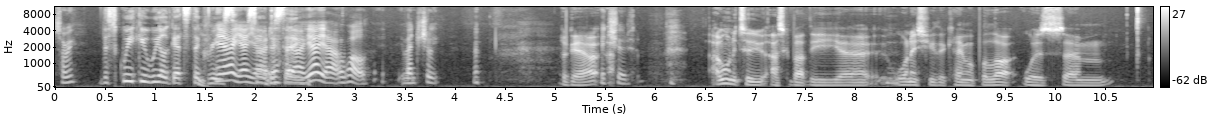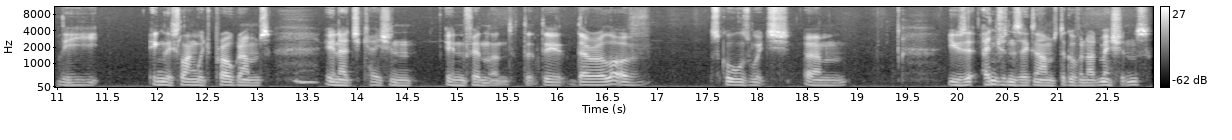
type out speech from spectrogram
Sorry. The squeaky wheel gets the grease. yeah, yeah, yeah, so yeah, yeah, yeah. Well, eventually. okay. I, it should. I wanted to ask about the uh, mm. one issue that came up a lot was um, the English language programs mm. in education in Finland. That the, there are a lot of schools which um, use entrance exams to govern admissions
